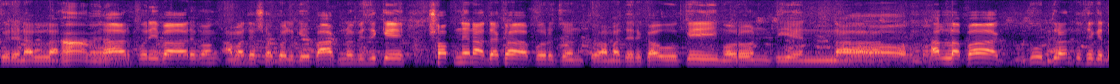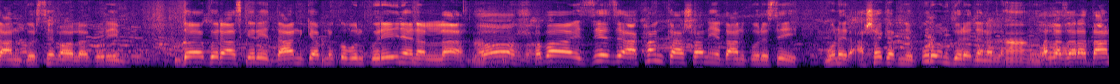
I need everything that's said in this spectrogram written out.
করেন আল্লাহ। তার পরিবার এবং আমাদের সকলকে পাক নবীজিকে স্বপ্নে না দেখা পর্যন্ত আমাদের কাউকেই মরণ দিয়েন না। আল্লাহ। পাক দূর দূরান্ত থেকে দান করছে মাওলা করিম। দয়া করে আজকের এই দানকে আপনি কবুল করেই নেন আল্লাহ। সবাই যে যে আকাঙ্ক্ষা আশা নিয়ে দান করেছি মনের আশাকে আপনি পূরণ করে দেন আল্লাহ। আল্লাহ যারা দান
